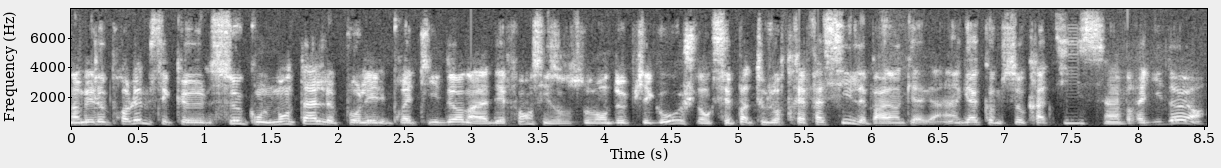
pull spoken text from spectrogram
non, mais le problème, c'est que ceux qui ont le mental pour, les, pour être leader dans la défense, ils ont souvent deux pieds gauche, donc c'est pas toujours très facile. Par exemple, un gars comme Socrates, c'est un vrai leader.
